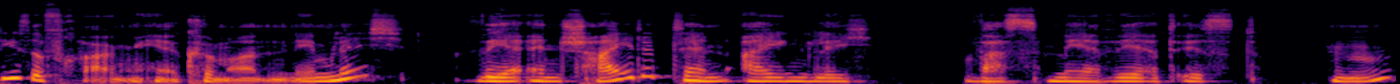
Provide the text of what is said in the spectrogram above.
diese Fragen hier kümmern, nämlich, wer entscheidet denn eigentlich, was mehr wert ist? Hm?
